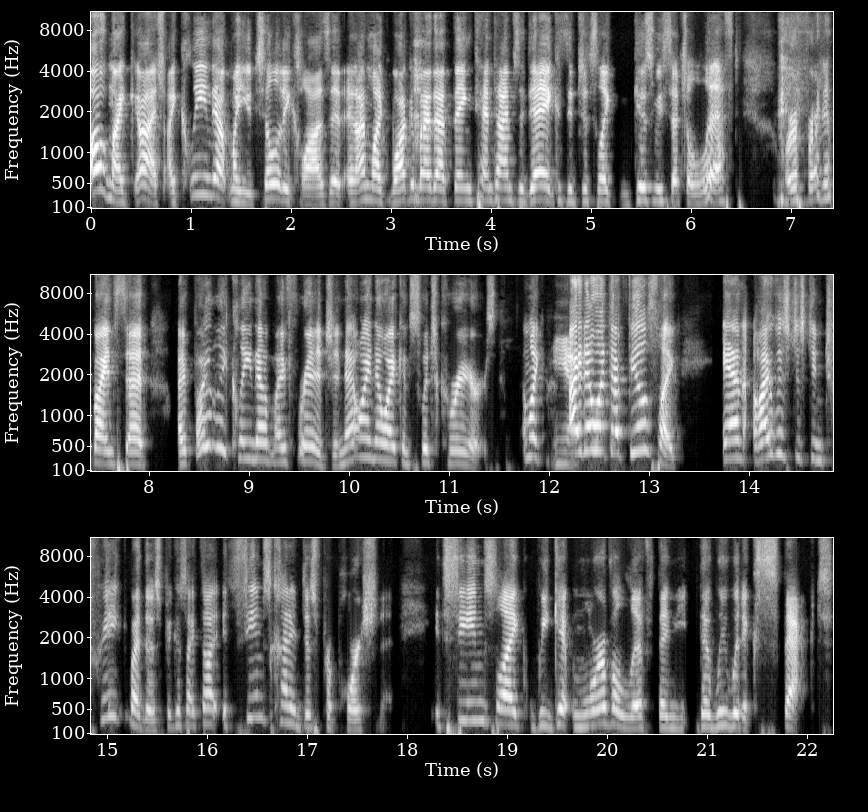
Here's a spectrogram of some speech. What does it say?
oh my gosh, I cleaned out my utility closet and I'm like walking by that thing 10 times a day because it just like gives me such a lift. Or a friend of mine said, I finally cleaned out my fridge and now I know I can switch careers. I'm like, yeah. I know what that feels like. And I was just intrigued by this because I thought it seems kind of disproportionate. It seems like we get more of a lift than, than we would expect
